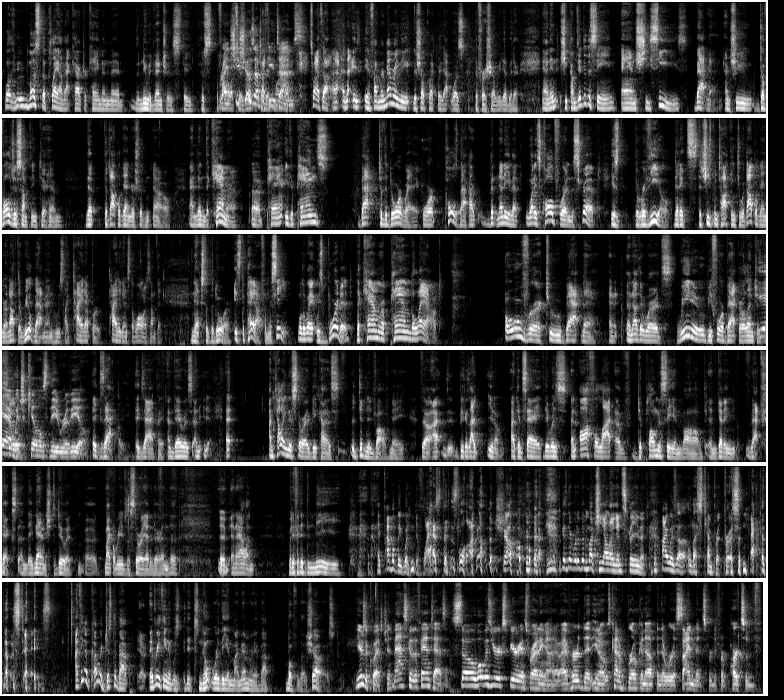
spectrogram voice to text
Well, most of the play on that character came in the, the New Adventures. The, this, the Right, she shows up a few times. That's what I thought. And if I'm remembering the, the show correctly, that was the first show we did with her. And in, she comes into the scene and she sees Batman and she divulges something to him that the doppelganger shouldn't know. And then the camera uh, pan, either pans back to the doorway or pulls back. I, but in any event, what is called for in the script is the reveal that it's that she's been talking to a doppelganger, not the real Batman who's like tied up or tied against the wall or something next to the door. Is the payoff in the scene? Well, the way it was boarded, the camera panned the layout over to Batman. And in other words, we knew before Batgirl entered the Yeah, which kills the reveal. Exactly, exactly. And there was, an, uh, I'm telling this story because it didn't involve me. So I, because I, you know, I can say there was an awful lot of diplomacy involved in getting that fixed, and they managed to do it. Uh, Michael Reeves, the story editor, and the, and, Alan. But if it had been me, I probably wouldn't have lasted as long on the show because there would have been much yelling and screaming. I was a less temperate person back in those days. I think I've covered just about everything that was it's noteworthy in my memory about both of those shows. Here's a question: Mask of the Phantasm. So, what was your experience writing on it? I've heard that you know it was kind of broken up, and there were assignments for different parts of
